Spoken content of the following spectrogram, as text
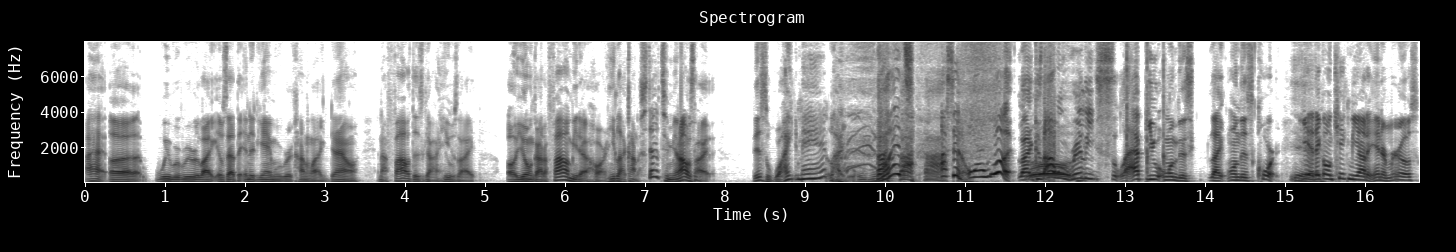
i uh we were we were like it was at the end of the game we were kind of like down. And i fouled this guy. He was like oh you don't gotta foul me that hard. He like kind of stepped to me. And i was like this white man? Like what? I said or what? Like because i will really slap you on this like on this court. Yeah, Yeah. they're gonna kick me out of intramurals.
